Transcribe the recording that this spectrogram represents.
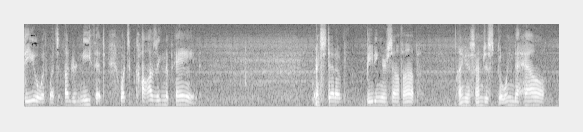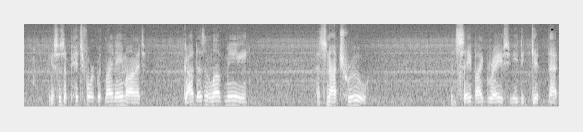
deal with what's underneath it, what's causing the pain. Instead of beating yourself up. I guess I'm just going to hell. I guess there's a pitchfork with my name on it. God doesn't love me. That's not true. Been saved by grace. You need to get that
